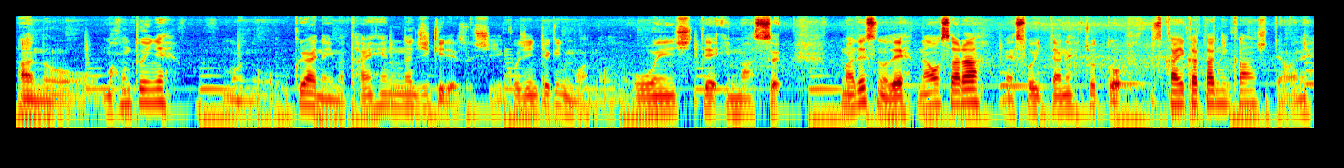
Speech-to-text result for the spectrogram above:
あの、まあ、本当にねあのウクライナ今大変な時期ですし個人的にもあの応援しています、まあ、ですのでなおさら、ね、そういったねちょっと使い方に関してはね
